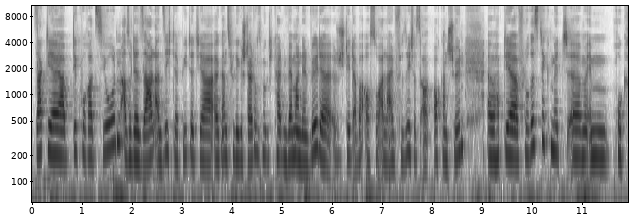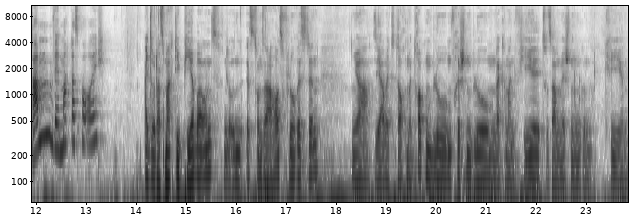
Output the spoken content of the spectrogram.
sagt ihr ja Dekoration, also der Saal an sich, der bietet ja äh, ganz viele Gestaltungsmöglichkeiten, wenn man denn will. Der steht aber auch so allein für sich, das ist auch, ganz schön. Äh, habt ihr Floristik mit ähm, im Programm? Wer macht das bei euch? Also das macht die Pia bei uns, ist unsere Hausfloristin. Ja, sie arbeitet auch mit Trockenblumen, frischen Blumen, da kann man viel zusammenmischen und kreieren.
